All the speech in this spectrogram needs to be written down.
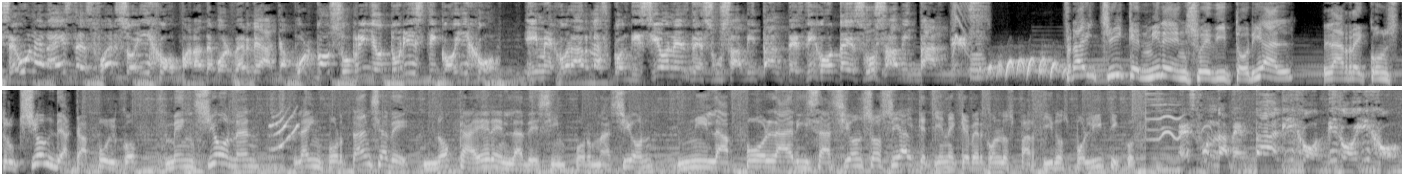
se unan a este esfuerzo, hijo, para devolverle a Acapulco su brillo turístico, hijo, y mejorar las condiciones de sus habitantes, digo, de sus habitantes. Fry Chicken, mire, en su editorial, la reconstrucción de Acapulco, mencionan la importancia de no caer en la desinformación ni la polarización social que tiene que ver con los partidos políticos. Es fundamental, hijo, digo hijo,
